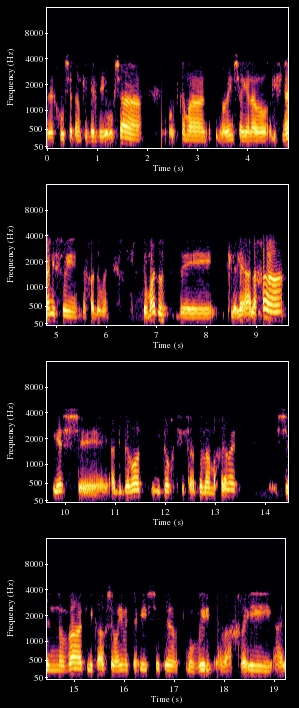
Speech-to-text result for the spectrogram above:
רכוש שאדם קיבל בירושה, עוד כמה דברים שהיה לו לפני הנישואין וכדומה. לעומת זאת, בכללי ההלכה יש uh, הגדרות מתוך תפיסת עולם אחרת, שנובעת מכך שרואים את האיש יותר מוביל ואחראי על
